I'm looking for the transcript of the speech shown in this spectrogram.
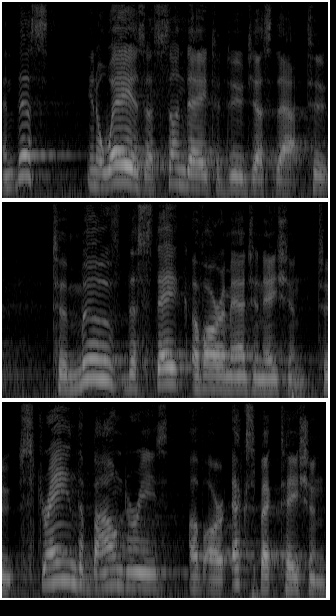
And this, in a way, is a Sunday to do just that to, to move the stake of our imagination, to strain the boundaries of our expectation,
